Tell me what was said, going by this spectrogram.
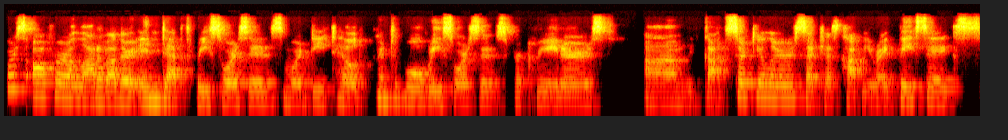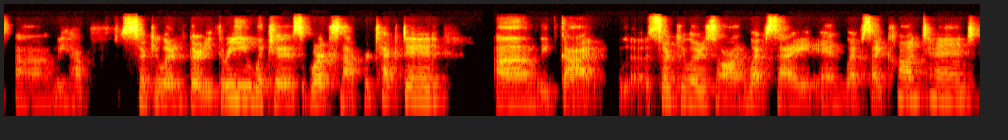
course offer a lot of other in-depth resources, more detailed printable resources for creators. Um, we've got circulars such as Copyright Basics. Uh, we have Circular 33, which is Works Not Protected. Um, we've got uh, circulars on website and website content,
